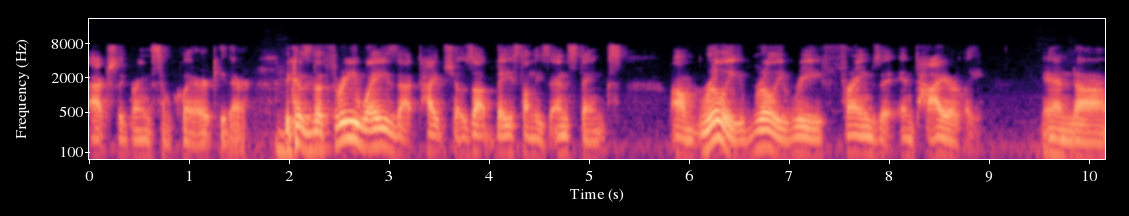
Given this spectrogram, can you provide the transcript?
actually bring some clarity there. Mm-hmm. Because the three ways that type shows up based on these instincts um, really, really reframes it entirely. And, uh,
